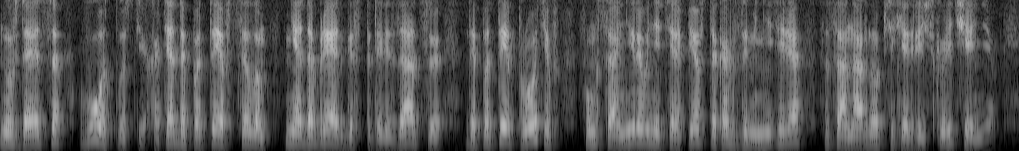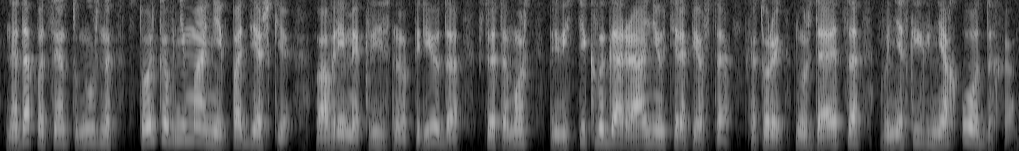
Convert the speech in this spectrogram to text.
нуждается в отпуске. Хотя ДПТ в целом не одобряет госпитализацию, ДПТ против функционирования терапевта как заменителя стационарного психиатрического лечения. Иногда пациенту нужно столько внимания и поддержки во время кризисного периода, что это может привести к выгоранию терапевта, который нуждается в нескольких днях отдыха.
